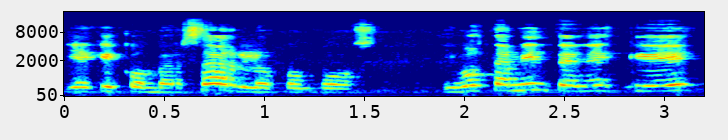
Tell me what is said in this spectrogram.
y hay que conversarlo con vos. Y vos también tenés que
